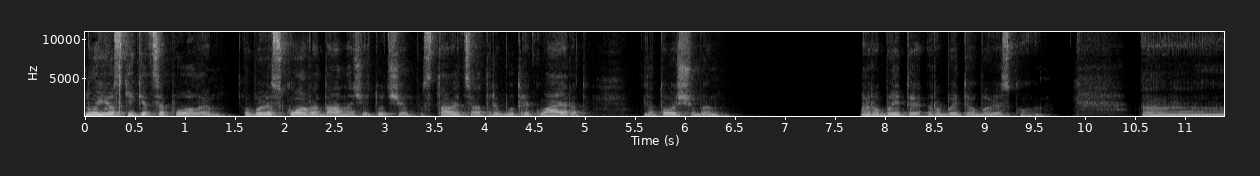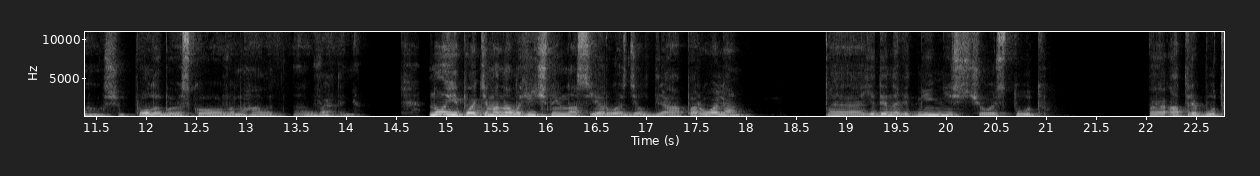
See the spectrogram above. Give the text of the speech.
Ну і оскільки це поле обов'язкове, да, значить тут ще ставиться атрибут required для того, щоб робити, робити обов'язкове. Щоб поле обов'язково вимагало е, введення. Ну і потім аналогічний у нас є розділ для пароля. Е, Єдина відмінність, що ось тут е, атрибут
